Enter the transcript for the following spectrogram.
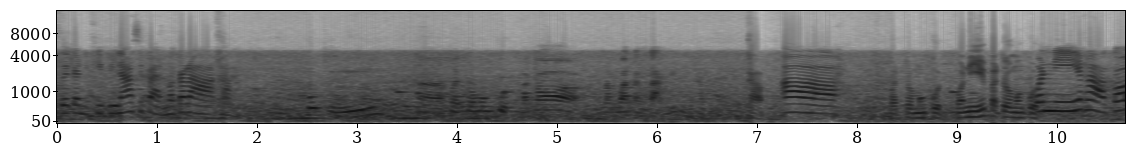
เจอกันอีกทีปีหน้า 18 มกราค่ะ พูดถึงอ่าเปิดตัวมงกุฎแล้วก็รางวัลต่างๆนิดหนึงครับ ครับอ่า เปิดตัวมงกุฎวันนี้เปิดตัวมงกุฎ วันนี้ค่ะก็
